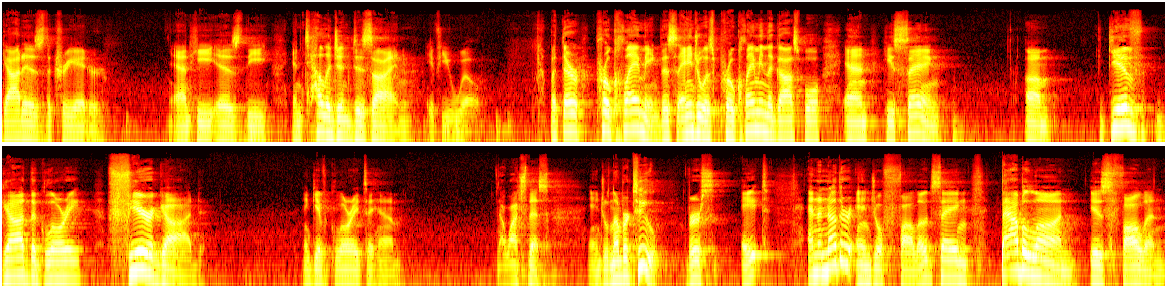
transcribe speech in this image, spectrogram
God is the creator, and He is the intelligent design, if you will. But they're proclaiming, this angel is proclaiming the gospel, and he's saying, um, Give God the glory, fear God, and give glory to Him. Now, watch this. Angel number two, verse 8. And another angel followed, saying, Babylon is fallen,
